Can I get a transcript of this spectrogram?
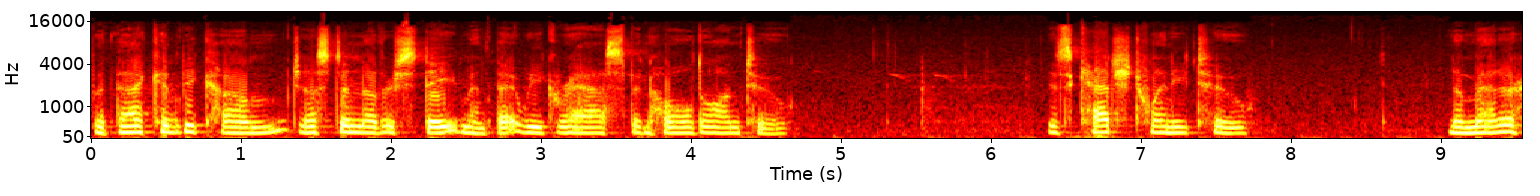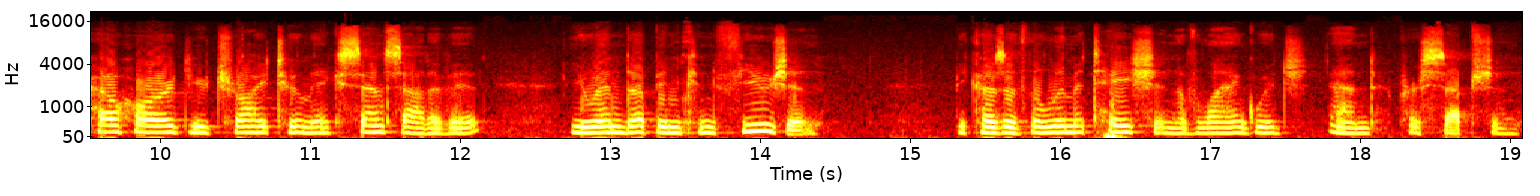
but that can become just another statement that we grasp and hold on to It's catch 22. No matter how hard you try to make sense out of it, you end up in confusion because of the limitation of language and perception.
